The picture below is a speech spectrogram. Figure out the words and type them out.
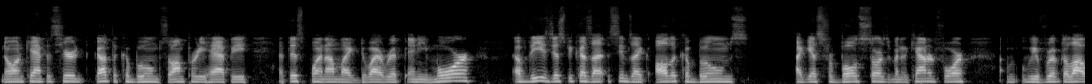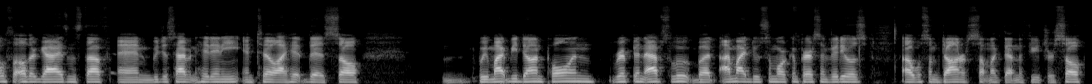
No one campus here got the kaboom, so I'm pretty happy. At this point, I'm like, do I rip any more of these? Just because it seems like all the kabooms I guess for both stores have been accounted for. We've ripped a lot with the other guys and stuff, and we just haven't hit any until I hit this. So we might be done pulling, ripping absolute, but I might do some more comparison videos uh, with some Don or something like that in the future. So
